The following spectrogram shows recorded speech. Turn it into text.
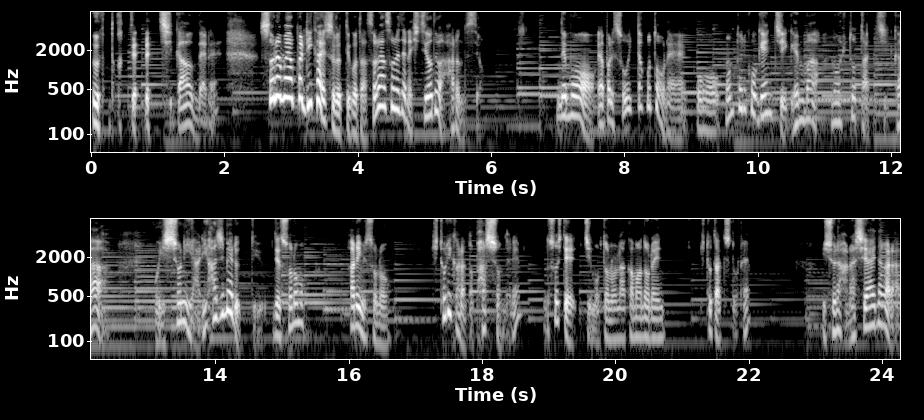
フードとか全然違うんでね。それもやっぱり理解するっていうことは、それはそれでね、必要ではあるんですよ。でも、やっぱりそういったことをね、こう、本当にこう、現地、現場の人たちが、こう一緒にやり始めるっていう。で、その、ある意味その、一人からのパッションでね、そして地元の仲間の人たちとね、一緒に話し合いながら、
